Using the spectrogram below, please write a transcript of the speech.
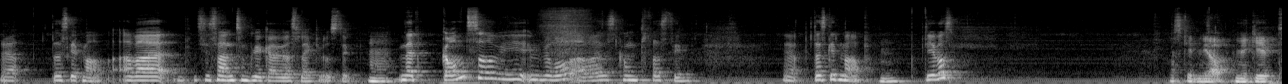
Ja, das geht mir ab. Aber sie sind zum Glück auch über Slack lustig. Mhm. Nicht ganz so wie im Büro, aber es kommt fast hin. Ja, das geht mir ab. Mhm. Dir was? Was geht mir ab? Mir geht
